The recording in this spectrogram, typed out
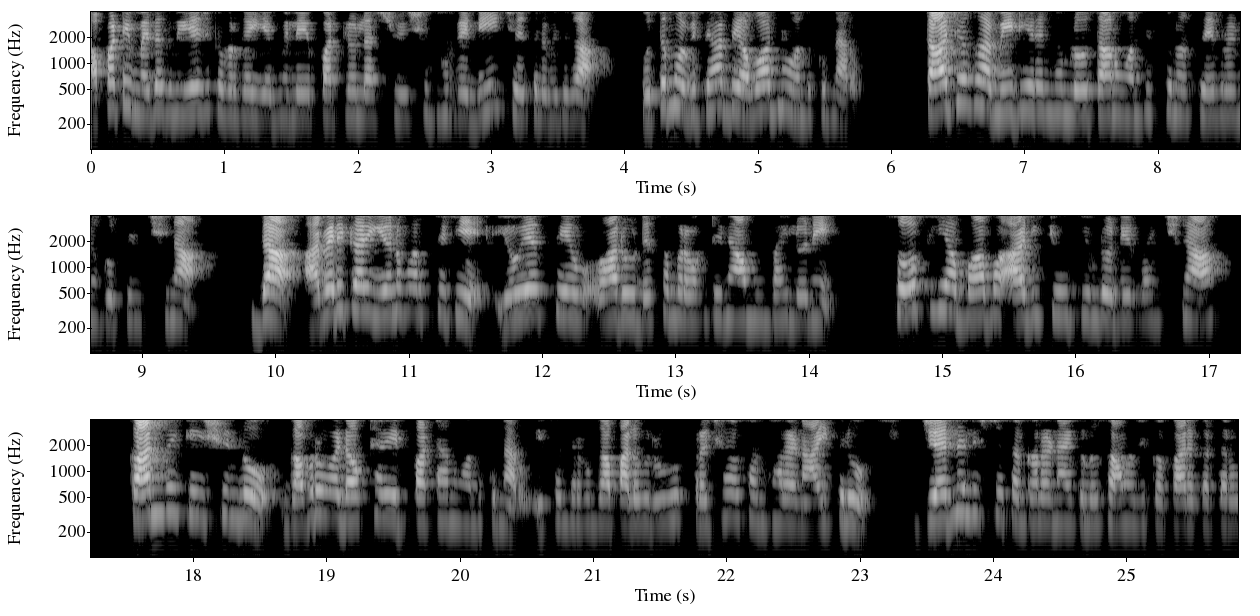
అప్పటి మెదక్ నియోజకవర్గ ఎమ్మెల్యే పట్లుల శ్రీశిధర్ రెడ్డి చేతుల మీదుగా ఉత్తమ విద్యార్థి అవార్డును అందుకున్నారు. తాజాగా మీడియా రంగంలో తాను అందిస్తున్న సేవలను గుర్తించిన ద అమెరికన్ యూనివర్సిటీ యుఎస్ఏ వారు డిసెంబర్ ఒకటిన ముంబైలోని సోఫియా బాబా ఆడిటోరియంలో నిర్వహించిన కాన్వెకేషన్లో గౌరవ డాక్టరేట్ పట్టాను అందుకున్నారు. ఈ సందర్భంగా పలువురు ప్రజా సంఘాల నాయకులు జర్నలిస్టు సంఘాల నాయకులు సామాజిక కార్యకర్తలు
